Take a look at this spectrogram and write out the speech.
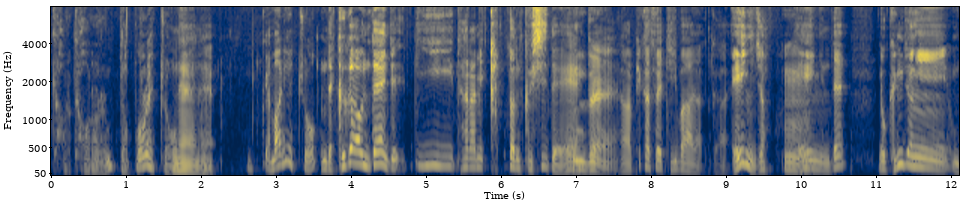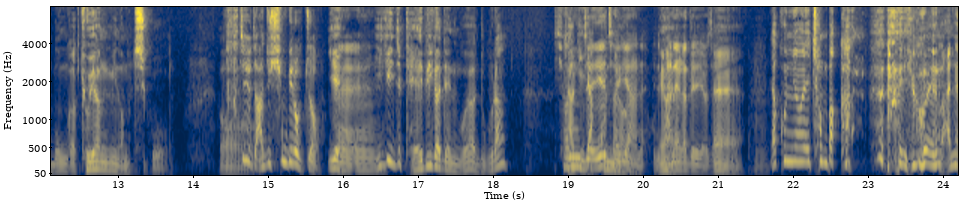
결, 결혼을 몇 번을 했죠. 네네. 꽤 많이 했죠. 근데 그 가운데 이제 이 사람이 갔던 그 시대에 근데 아, 피카소의 디바가 애인이죠. 음. 애인인데 요 굉장히 뭔가 교양미 넘치고 어, 아주 아주 신비롭죠. 예. 이게 이제 데뷔가 되는 거야. 누구랑? 현재의. 자기 아내, 예. 아내가 될 여자. 예. 약혼녀의 천박함 이거에 많이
